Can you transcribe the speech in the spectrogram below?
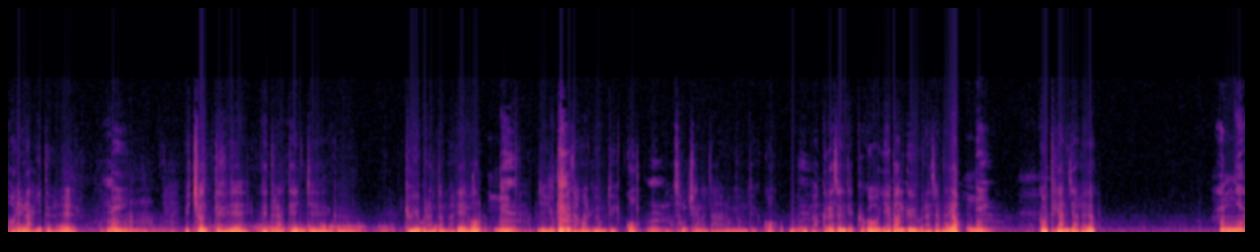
어린 아이들 네. 음, 유치원 때 애들한테 이제 그 교육을 한단 말이에요. 이제 유괴를 당할 위험도 있고 뭐 성추행을 당하는 위험도 있고 막 그래서 이제 그거 예방 교육을 하잖아요. 네. 그거 어떻게 하는지 알아요? 아니요.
